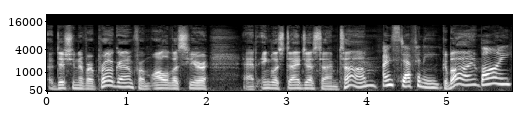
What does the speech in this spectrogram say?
edition of our program. From all of us here at English Digest, I'm Tom. I'm Stephanie. Goodbye. Bye.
